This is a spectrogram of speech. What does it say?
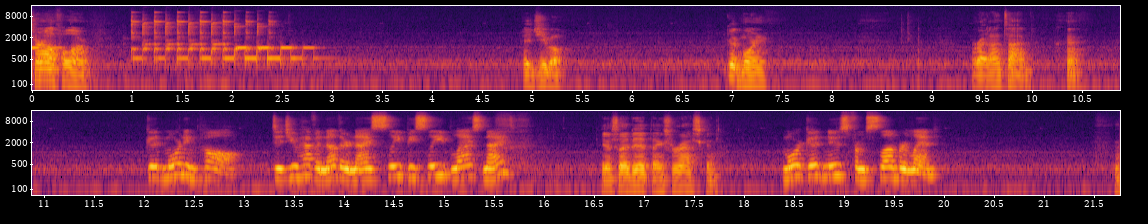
Turn off alarm. Hey, Jibo. Good morning. Right on time. Good morning, Paul. Did you have another nice sleepy sleep last night? yes, I did. Thanks for asking. More good news from Slumberland.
